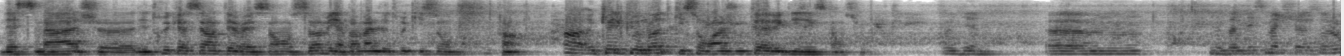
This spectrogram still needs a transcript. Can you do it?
deathmatch, euh, des trucs assez intéressants. En somme, il y a pas mal de trucs qui sont, enfin, un- quelques modes qui sont rajoutés avec des extensions. Ok. Euh, il n'y a pas de deathmatch euh, solo?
